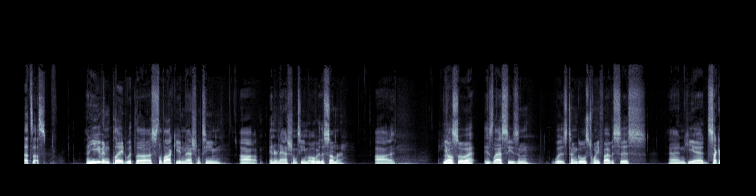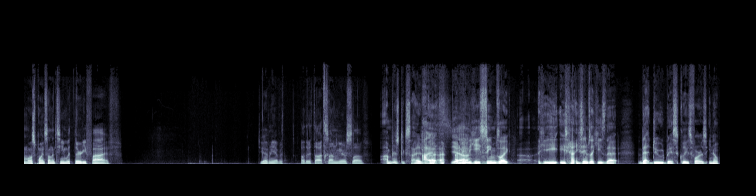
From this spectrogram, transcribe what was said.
that's us. and he even played with the Slovakian national team, uh, international team over the summer. Uh, he Oh. also his last season was 10 goals, 25 assists, and he had second most points on the team with 35. Do you have any other other thoughts on Miroslav? I'm just excited. I- I, I, I mean, he seems like uh, he he's kind he seems like he's that that dude basically as far as you know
